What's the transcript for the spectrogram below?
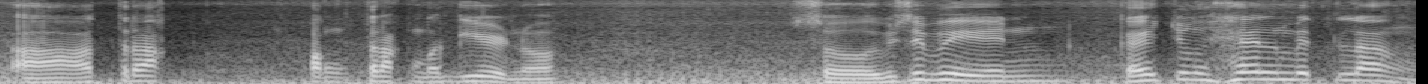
ah, truck pang truck na gear no? So ibig sabihin kahit yung helmet lang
